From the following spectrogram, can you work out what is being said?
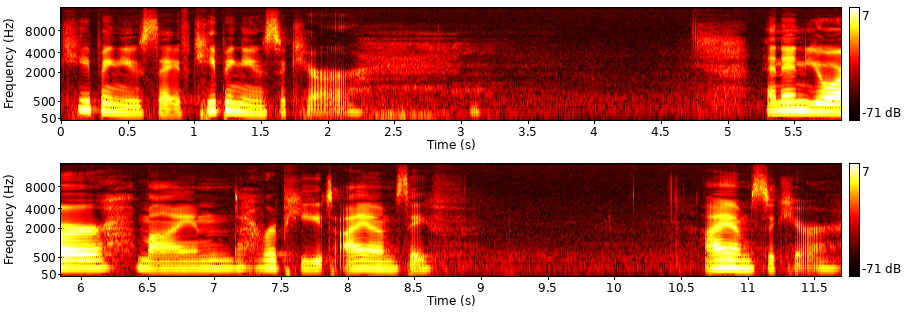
Keeping you safe, keeping you secure. And in your mind, repeat I am safe. I am secure.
